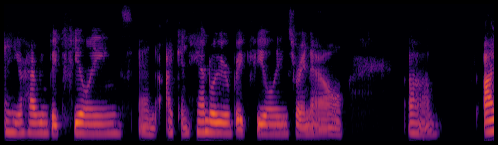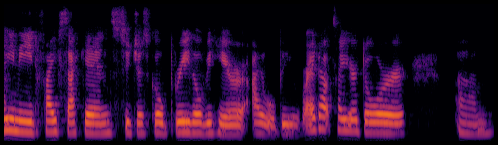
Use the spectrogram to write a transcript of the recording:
and you're having big feelings and I can handle your big feelings right now. Um, I need five seconds to just go breathe over here. I will be right outside your door. Um,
